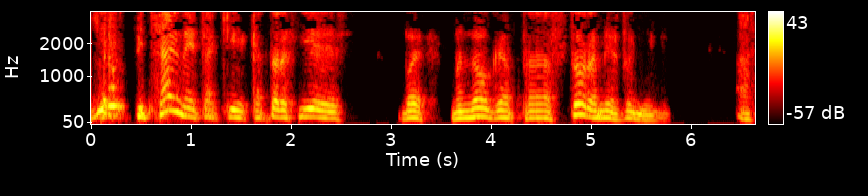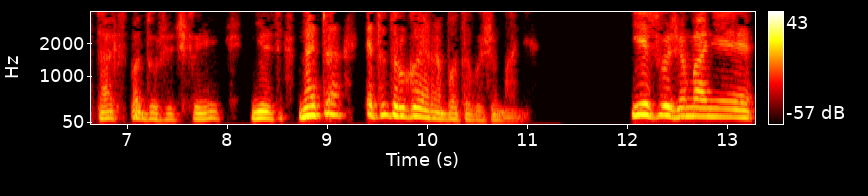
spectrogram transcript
Есть специальные такие, в которых есть много простора между ними а так с подушечкой нельзя. Но это, это другая работа выжимания. Есть выжимание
